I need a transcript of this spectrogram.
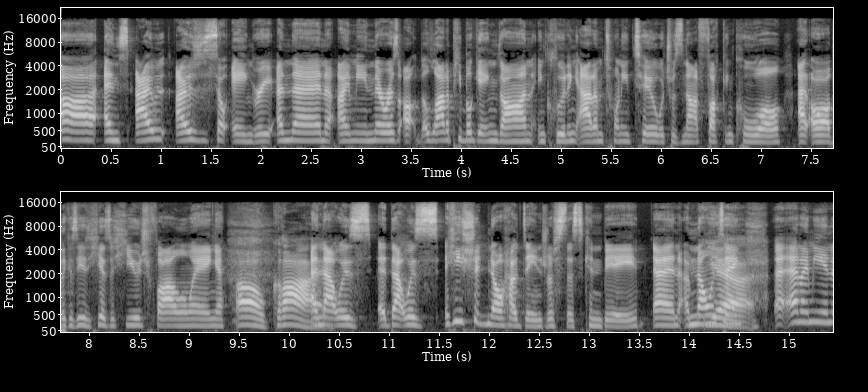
uh, and I, was- I was just so angry. And then, I mean, there was a a lot of people getting on, including Adam22, which was not fucking cool at all because he, he has a huge following. Oh God! And that was that was he should know how dangerous this can be. And I'm no one's Yeah. saying. And I mean,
